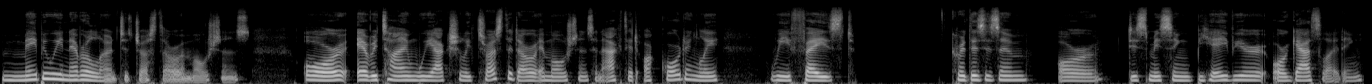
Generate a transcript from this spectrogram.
maybe we never learned to trust our emotions. Or every time we actually trusted our emotions and acted accordingly, we faced criticism or dismissing behavior or gaslighting.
